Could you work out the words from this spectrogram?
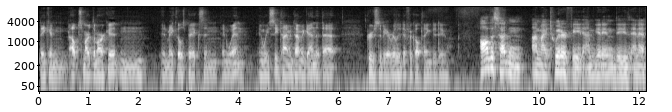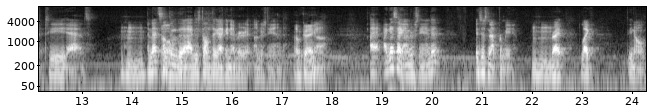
they can outsmart the market and, and make those picks and, and win. And we see time and time again that that proves to be a really difficult thing to do. All of a sudden, on my Twitter feed, I'm getting these NFT ads, Mm-hmm. and that's something that I just don't think I can ever understand. Okay. You know, I, I guess I understand it. It's just not for me, Mm-hmm. right? Like, you know,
